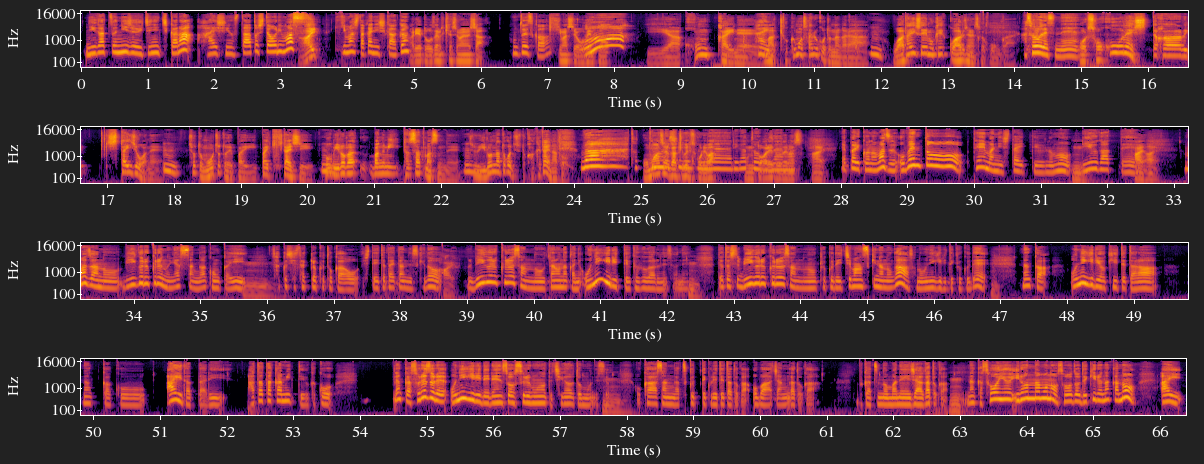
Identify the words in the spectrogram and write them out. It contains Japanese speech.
2月21日から配信スタートしております。はい。聞きましたか西川くん？あ。りがとうございます。聞かせてもらいました。本当ですか？聞きましたよ、お弁当。いや、今回ね、はいまあ曲もさることながら、うん話題性も結構あるじゃないですか、今回。あ、そうですね。俺、そこをね、知ったから、知った以上はね、うんちょっともうちょっといっぱいいっぱい聞きたいし、僕もいろんな番組携わってますんで、ちょっといろんなところでちょっとかけたいなとわー、とっても思わせ。る楽曲です、これは。ありがとう本当ありございまがとうございますす。。はい。やっぱりこの、まずお弁当をテーマにしたいっていうのもん理由があって、はいはい。まずあの、ビーグルクルーのヤスさんが今回、ん。作詞作曲とかをしていただいたんですけど、はい。ビーグルクルーさんの歌の中におにぎりっていう曲があるんですよね。ん。で、私ビーグルクルーさんの曲で一番好きなのが、そのおにぎりって曲で、なんか、おにぎりを聴いてたら、なんかこう、愛だったり、温かみっていうかこう、なんかそれぞれおにぎりで連想するものって違うと思うんですよ。うん。お母さんが作ってくれてたとか、おばあちゃんがとか、部活のマネージャーがとか、んなんかそういういろんなものを想像できる中の愛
